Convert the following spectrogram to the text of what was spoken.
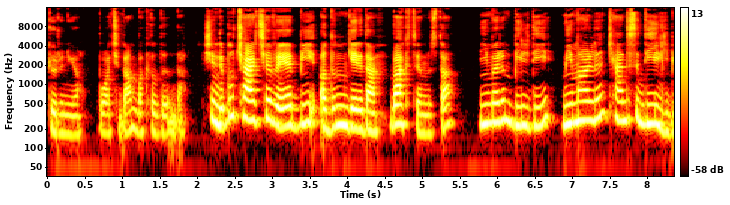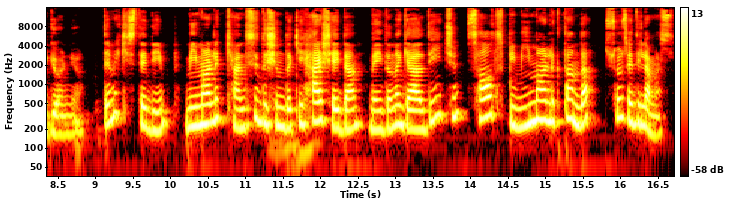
görünüyor bu açıdan bakıldığında. Şimdi bu çerçeveye bir adım geriden baktığımızda mimarın bildiği mimarlığın kendisi değil gibi görünüyor. Demek istediğim mimarlık kendisi dışındaki her şeyden meydana geldiği için salt bir mimarlıktan da söz edilemez.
